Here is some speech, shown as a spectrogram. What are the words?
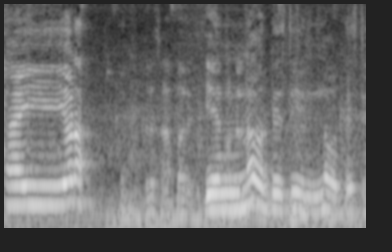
ஐயோடா. சாப்பாடு. என்ன ஒரு டேஸ்ட்டு என்ன ஒரு டேஸ்ட்டு.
